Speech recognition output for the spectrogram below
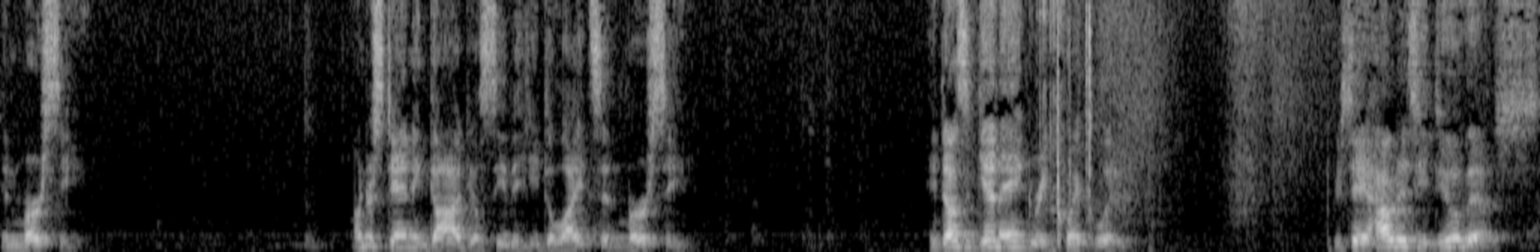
in mercy. Understanding God, you'll see that He delights in mercy. He doesn't get angry quickly. You say, how does He do this?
